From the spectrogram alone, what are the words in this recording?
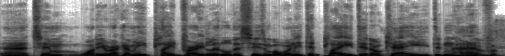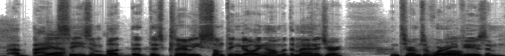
Uh, Tim, what do you reckon? I mean, he played very little this season, but when he did play, he did okay. He didn't have a, a bad yeah. season, but th- there's clearly something going on with the manager in terms of where well, he views him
